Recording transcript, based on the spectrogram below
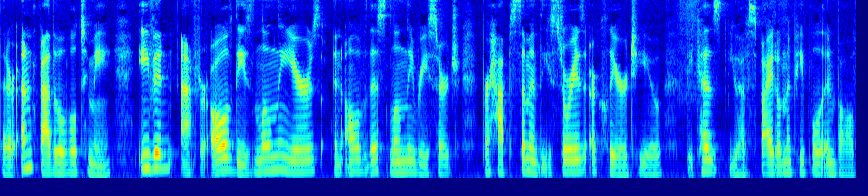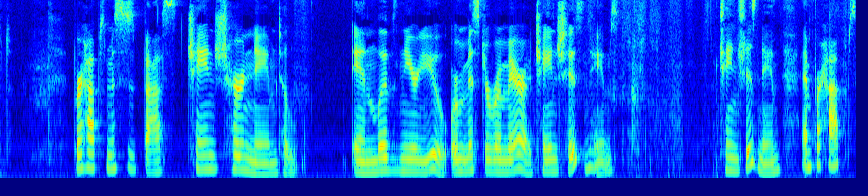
that are unfathomable to me even after all of these lonely years and all of this lonely research perhaps some of these stories are clearer to you because you have spied on the people involved. Perhaps mrs bass changed her name to and lives near you or mr romero changed his names changed his name and perhaps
